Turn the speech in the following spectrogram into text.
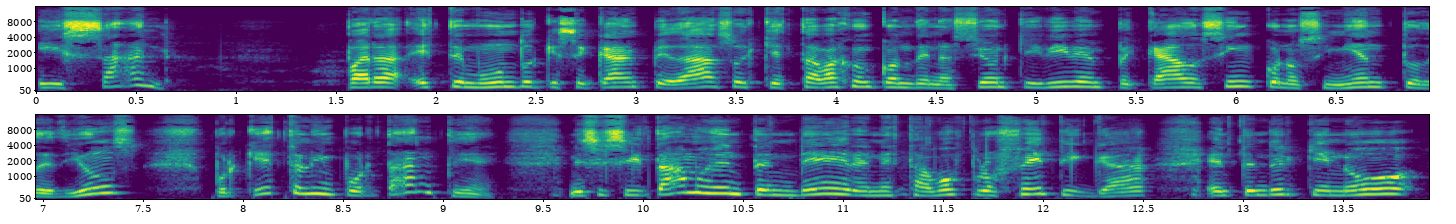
y sal para este mundo que se cae en pedazos, que está bajo condenación, que vive en pecado sin conocimiento de Dios, porque esto es lo importante. Necesitamos entender en esta voz profética, entender que no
